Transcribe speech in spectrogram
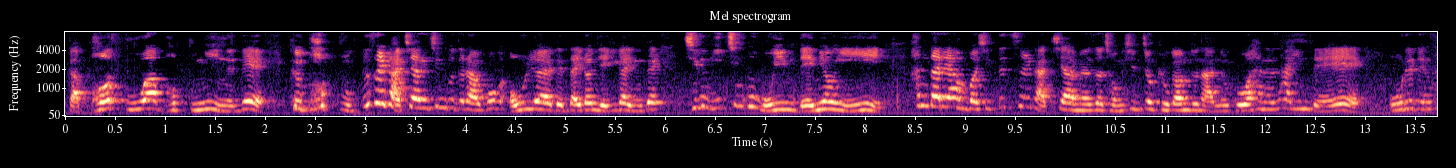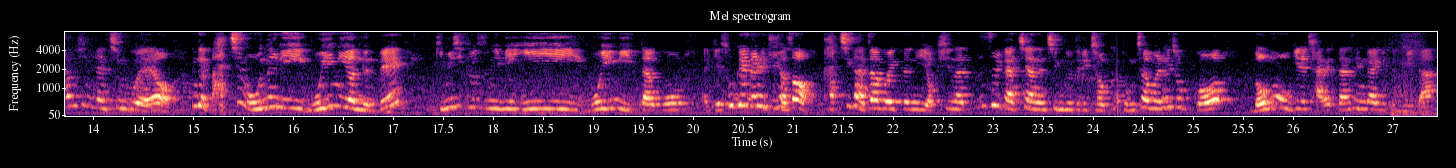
그러니까 법우와 법붕이 있는데 그 법붕 뜻을 같이 하는 친구들하고 어울려야 된다 이런 얘기가 있는데 지금 이 친구 모임 4명이 한 달에 한 번씩 뜻을 같이 하면서 정신적 교감도 나누고 하는 사이인데 오래된 30년 친구예요. 근데 마침 오늘이 모임이었는데 김희식 교수님이 이 모임이 있다고 이렇게 소개를 해주셔서 같이 가자고 했더니 역시나 뜻을 같이 하는 친구들이 적극 동참을 해줬고 너무 오길 잘했다는 생각이 듭니다.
